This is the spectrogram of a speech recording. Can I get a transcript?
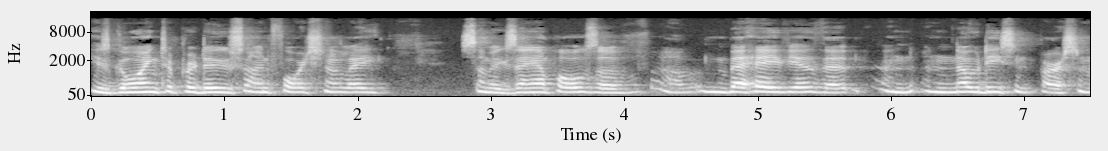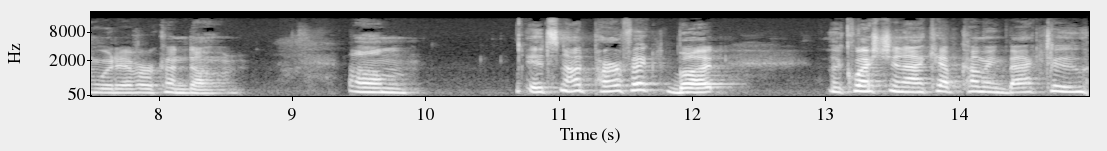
is going to produce, unfortunately, some examples of behavior that no decent person would ever condone. Um, it's not perfect, but the question I kept coming back to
